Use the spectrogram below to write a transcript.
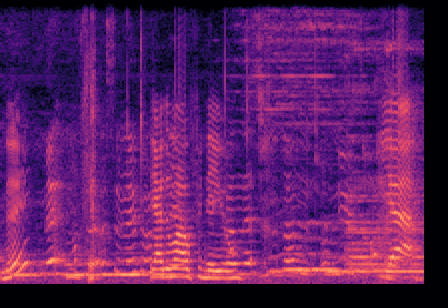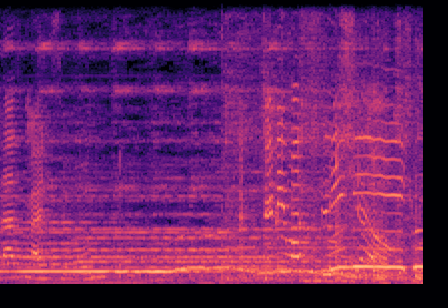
Nee? Nee, ze, ze even Ja, doe maar overnieuw. Ik kan net zo goed Yeah, that's my tune. it was too chill.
